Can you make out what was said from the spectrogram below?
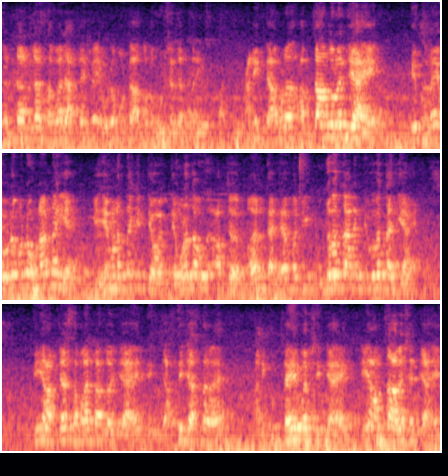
धंडाणगा समाज असल्याशिवाय एवढं मोठं आंदोलन होऊ शकत नाही. आणि त्यामुळं आमचं आंदोलन जे आहे ते भलं एवढं मोठं होणार नाही आहे मी हे म्हणत नाही की तेवढंच आमचं पण त्याच्यामध्ये उग्रता आणि तीव्रता जी आहे ती आमच्या समाज बांधवाची आहे ती जास्तीत जास्त आहे आणि कुठल्याही परिस्थिती आहे हे आमचं आरक्षण जे आहे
